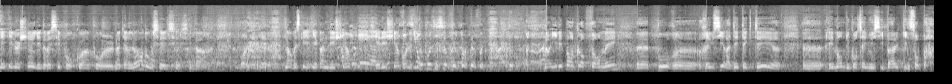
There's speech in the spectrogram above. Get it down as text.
Et, le chien, il est dressé pour quoi? Pour le maintien de l'ordre ou c'est pas Non, parce qu'il y a quand même des chiens. il y a des chiens pour l'opposition. non, il n'est pas encore formé euh, pour euh, réussir à détecter euh, les membres du conseil municipal qui ne sont pas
